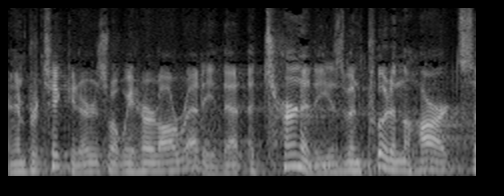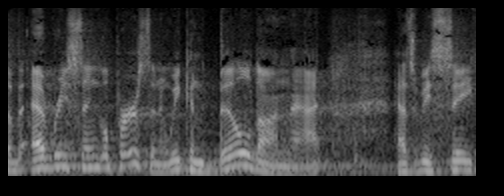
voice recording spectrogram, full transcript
And in particular, it's what we heard already that eternity has been put in the hearts of every single person, and we can build on that as we seek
